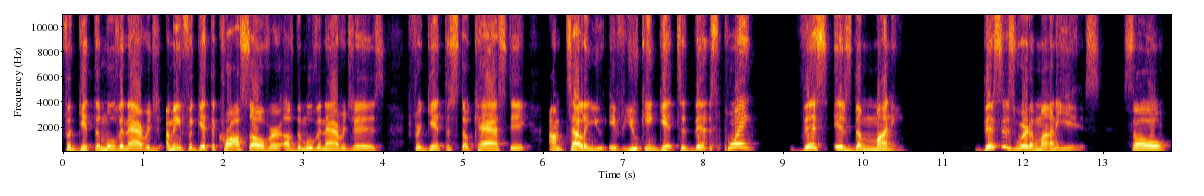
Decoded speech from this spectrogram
Forget the moving average. I mean, forget the crossover of the moving averages. Forget the stochastic. I'm telling you, if you can get to this point, this is the money. This is where the money is. So,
